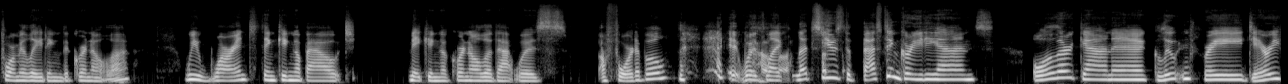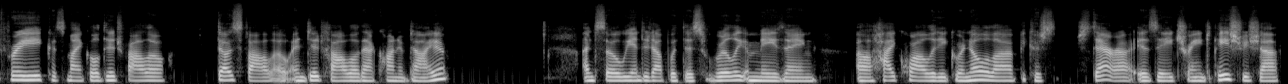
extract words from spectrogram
formulating the granola. We weren't thinking about making a granola that was affordable. it was like let's use the best ingredients, all organic, gluten free, dairy free, because Michael did follow does follow and did follow that kind of diet. And so we ended up with this really amazing, uh, high quality granola because Sarah is a trained pastry chef.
